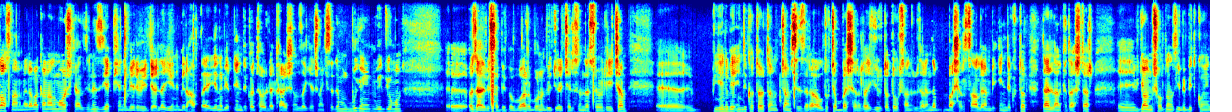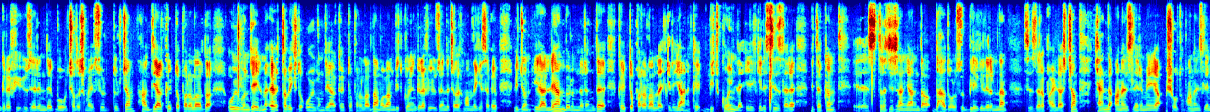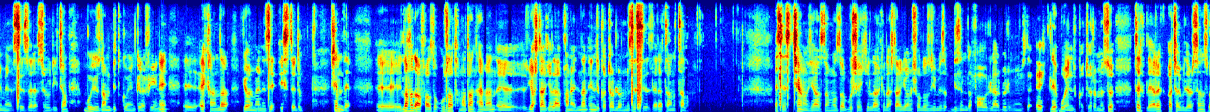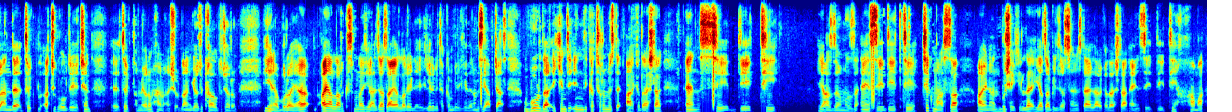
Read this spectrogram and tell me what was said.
Dostlar merhaba kanalıma hoş geldiniz. Yepyeni bir videoyla yeni bir haftaya yeni bir indikatörle karşınıza geçmek istedim. Bugün videomun e, özel bir sebebi var. Bunu video içerisinde söyleyeceğim. E, yeni bir indikatör tanıtacağım sizlere. Oldukça başarılı %90 üzerinde başarı sağlayan bir indikatör. Değerli arkadaşlar e, görmüş olduğunuz gibi Bitcoin grafiği üzerinde bu çalışmayı sürdüreceğim. Ha diğer kripto paralarda uygun değil mi? Evet tabii ki de uygun diğer kripto paralarda ama ben Bitcoin grafiği üzerinde çalışmamdaki sebep videonun ilerleyen bölümlerinde kripto paralarla ilgili yani Bitcoin ile ilgili sizlere bir takım e, stratejiden yani da, daha doğrusu bilgilerimden sizlere paylaşacağım. Kendi analizlerimi yapmış olduğum analizlerimi sizlere söyleyeceğim. Bu yüzden Bitcoin grafiğini e, ekranda görmenizi istedim. Şimdi e, lafı daha fazla uzatmadan hemen e, göstergeler panelinden indikatörlerimizi sizlere tanıtalım. SS Channel yazdığımızda bu şekilde arkadaşlar görmüş olduğunuz gibi bizim de favoriler bölümümüzde ekli bu indikatörümüzü tıklayarak açabilirsiniz. Ben de tık, açık olduğu için e, tıklamıyorum. Hemen şuradan gözü kaldırıyorum. Yine buraya ayarlar kısmına geleceğiz. Ayarlar ile ilgili bir takım bilgilerimizi yapacağız. Burada ikinci indikatörümüzde arkadaşlar NCDT yazdığımızda NCDT çıkmazsa aynen bu şekilde yazabilirsiniz değerli arkadaşlar. NCDT HAMA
